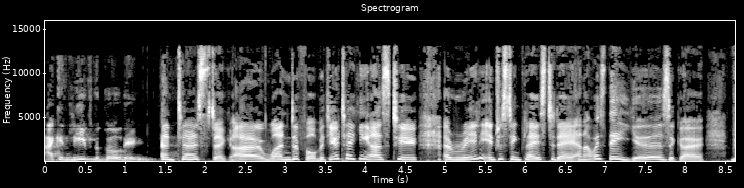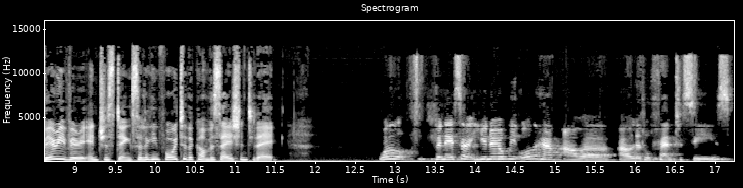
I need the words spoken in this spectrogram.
I can leave the building. Fantastic! Oh, wonderful! But you're taking us to a really interesting place today, and I was there years ago. Very, very interesting. So, looking forward to the conversation today. Well, Vanessa, you know we all have our our little fantasies.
